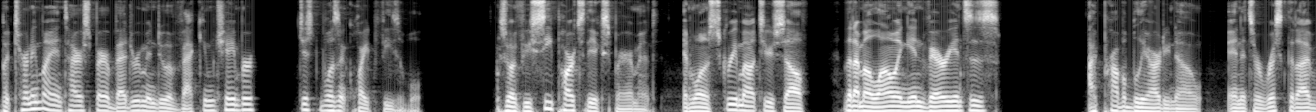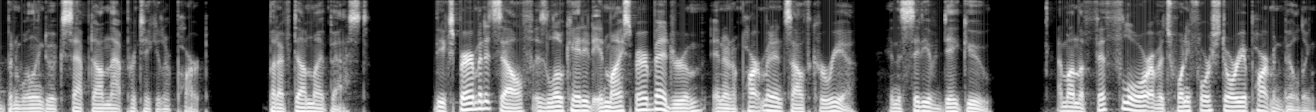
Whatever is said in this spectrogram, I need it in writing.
but turning my entire spare bedroom into a vacuum chamber just wasn't quite feasible. So if you see parts of the experiment and want to scream out to yourself that I'm allowing in variances, I probably already know, and it's a risk that I've been willing to accept on that particular part. But I've done my best. The experiment itself is located in my spare bedroom in an apartment in South Korea in the city of Daegu. I'm on the fifth floor of a 24 story apartment building.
